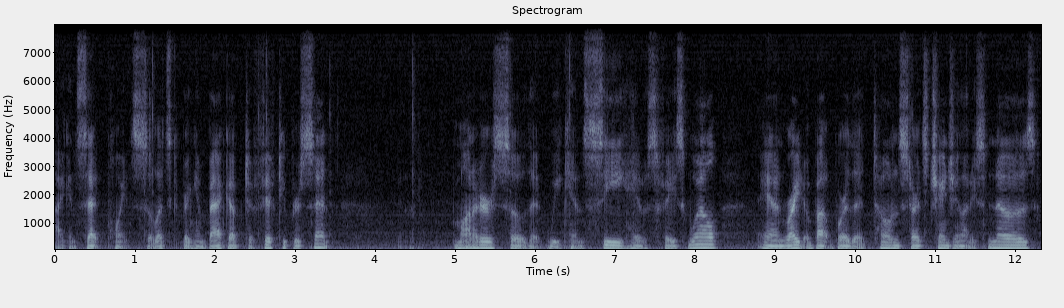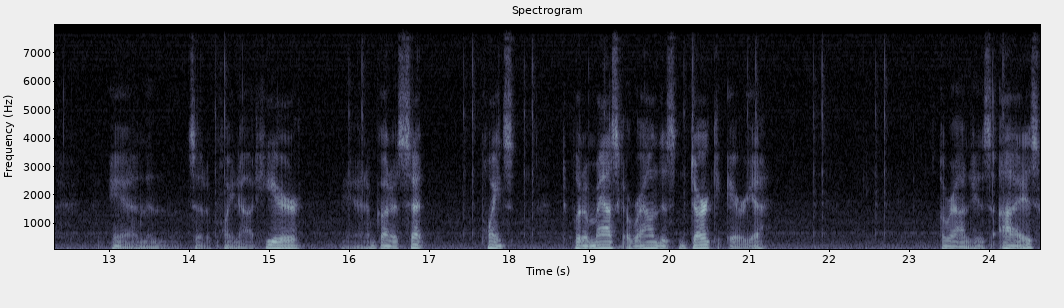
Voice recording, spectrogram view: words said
I can set points. So let's bring him back up to 50% monitor so that we can see his face well and right about where the tone starts changing on his nose and then set a point out here and I'm going to set points put a mask around this dark area around his eyes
